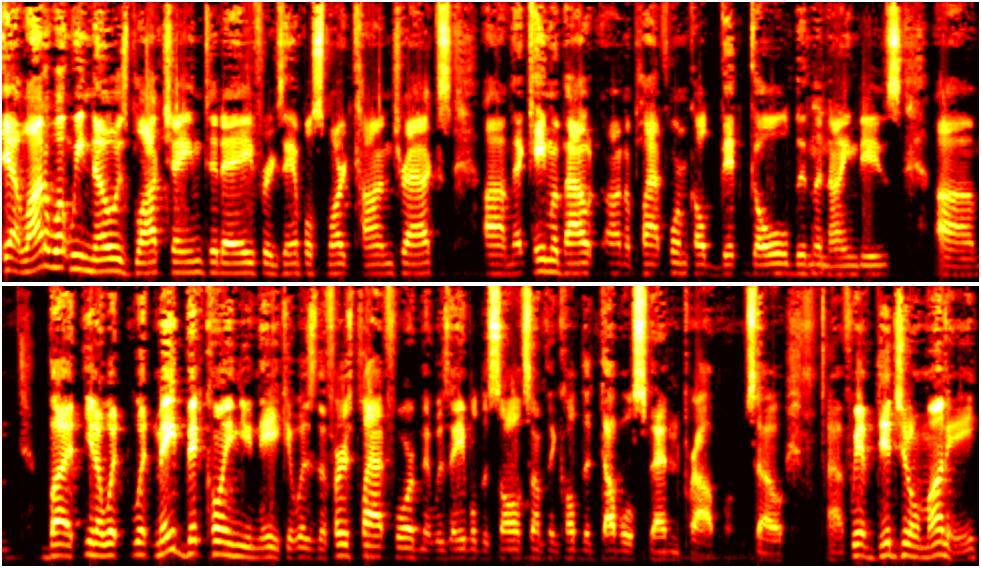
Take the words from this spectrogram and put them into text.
yeah, a lot of what we know is blockchain today, for example, smart contracts um, that came about on a platform called BitGold in the 90s. Mm-hmm. Um, but you know what what made Bitcoin unique? It was the first platform that was able to solve something called the double spend problem. So uh, if we have digital money,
